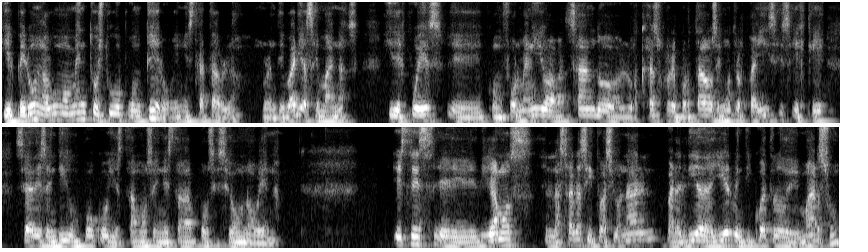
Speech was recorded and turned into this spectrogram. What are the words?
y el Perú en algún momento estuvo puntero en esta tabla durante varias semanas, y después, eh, conforme han ido avanzando los casos reportados en otros países, es que se ha descendido un poco y estamos en esta posición novena. Esta es, eh, digamos, la sala situacional para el día de ayer, 24 de marzo,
